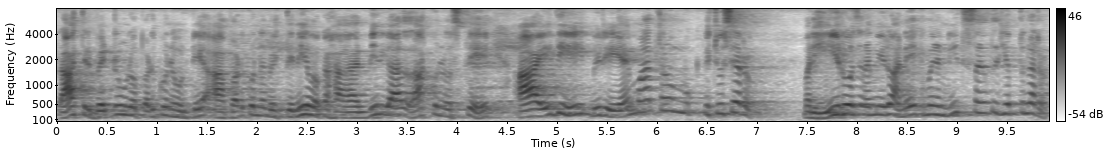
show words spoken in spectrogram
రాత్రి బెడ్రూమ్లో పడుకుని ఉంటే ఆ పడుకున్న వ్యక్తిని ఒక దీనిగా లాక్కుని వస్తే ఆ ఇది మీరు ఏమాత్రం చూశారు? మరి ఈ రోజున మీరు అనేకమైన నీతి సంగతులు చెప్తున్నారు.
